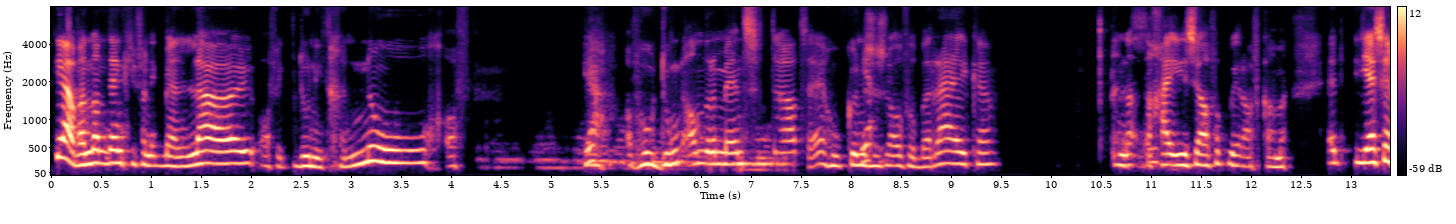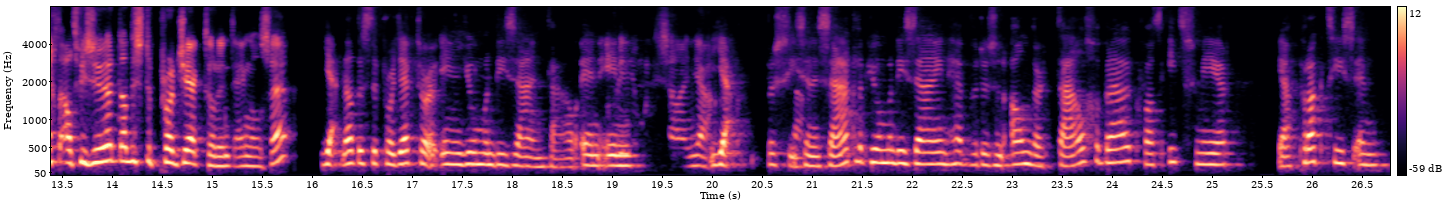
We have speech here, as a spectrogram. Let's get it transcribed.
Ja, want dan denk je van ik ben lui of ik doe niet genoeg of, ja, of hoe doen andere mensen dat? Hè? Hoe kunnen Ja. ze zoveel bereiken? En dan, ga je jezelf ook weer afkammen. Jij zegt adviseur, dat is de projector in het Engels, hè? Ja, dat is de projector in Human Design taal. En in, In human design, ja. ja, precies. Ja. En in zakelijk Human Design hebben we dus een ander taalgebruik, wat iets meer ja, praktisch en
